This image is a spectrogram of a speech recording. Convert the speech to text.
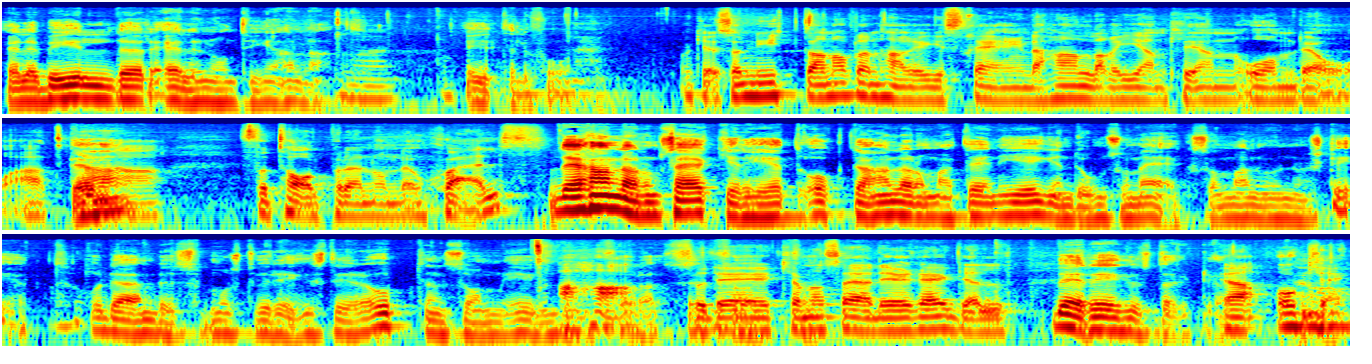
eller bilder eller någonting annat Nej. i telefonen. Okej, så nyttan av den här registreringen det handlar egentligen om då att kunna få tag på den om den stjäls? Det handlar om säkerhet och det handlar om att det är en egendom som ägs av Malmö universitet. Och därmed måste vi registrera upp den som egendom. Aha, att, så det är, kan man säga det är regel... Det är regelstyrt, ja. Ja, Okej, okay. ja.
